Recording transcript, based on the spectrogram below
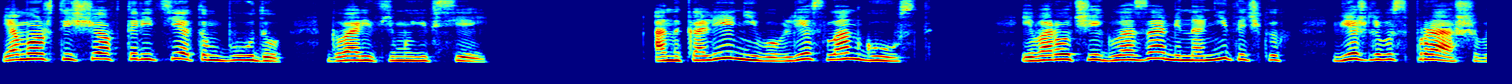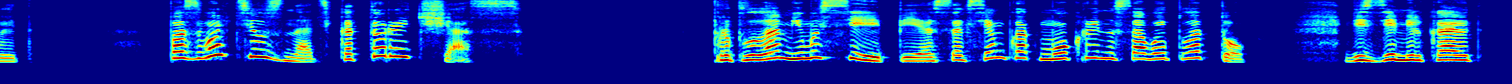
я, может, еще авиатором буду», — говорит ему Евсей а на колени его влез лангуст и, ворочая глазами на ниточках, вежливо спрашивает. «Позвольте узнать, который час?» Проплыла мимо сепия, совсем как мокрый носовой платок. Везде мелькают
